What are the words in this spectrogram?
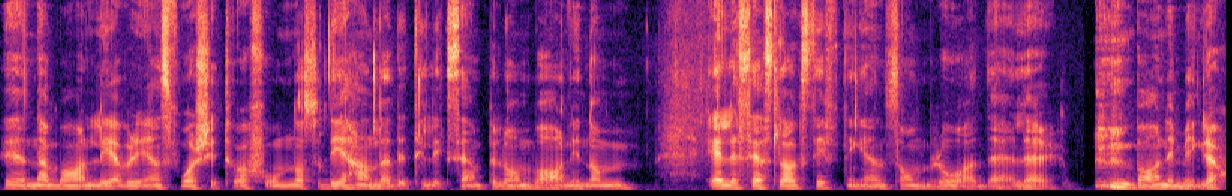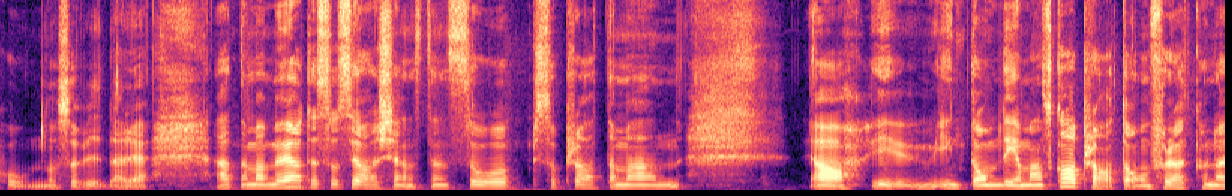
eh, när barn lever i en svår situation. Och så det handlade till exempel om barn inom LSS-lagstiftningens område eller barn i migration och så vidare. Att när man möter socialtjänsten så, så pratar man ja, inte om det man ska prata om för att kunna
